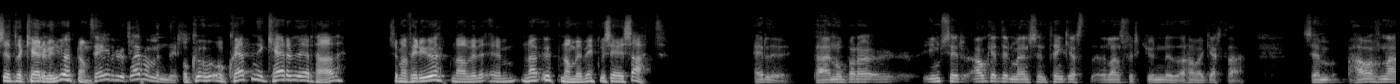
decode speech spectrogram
setja kerfið í uppnám. þeir eru glæbamennir. Og, og hvernig kerfið er það sem að fyrir uppnám, ef einhver segir satt? Heyrðu, það er nú bara ýmsir ágættir menn sem tengjast landsvirkjun eða hafa gert það, sem hafa svona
